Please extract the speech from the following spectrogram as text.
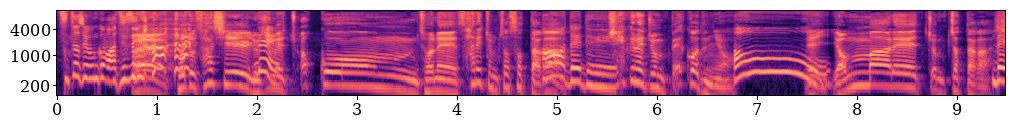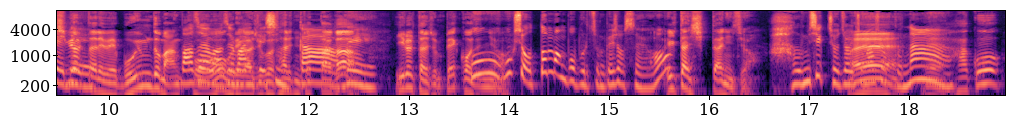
진짜 좋은 거 맞으세요? 네, 저도 사실 요즘에 네. 조금 전에 살이 좀 쪘었다가 아. 최근에 좀 뺐거든요. 오. 네, 연말에 좀 쪘다가 네, 12월 네. 달에 왜 모임도 많고 맞아요, 맞아요. 그래가지고 살이. 쪘다가 네. 1월 달에 좀 오, 뺐거든요. 혹시 어떤 방법으로 좀 빼셨어요? 일단 식단이죠. 아, 음식 조절 좀 네, 하셨구나. 네, 하고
